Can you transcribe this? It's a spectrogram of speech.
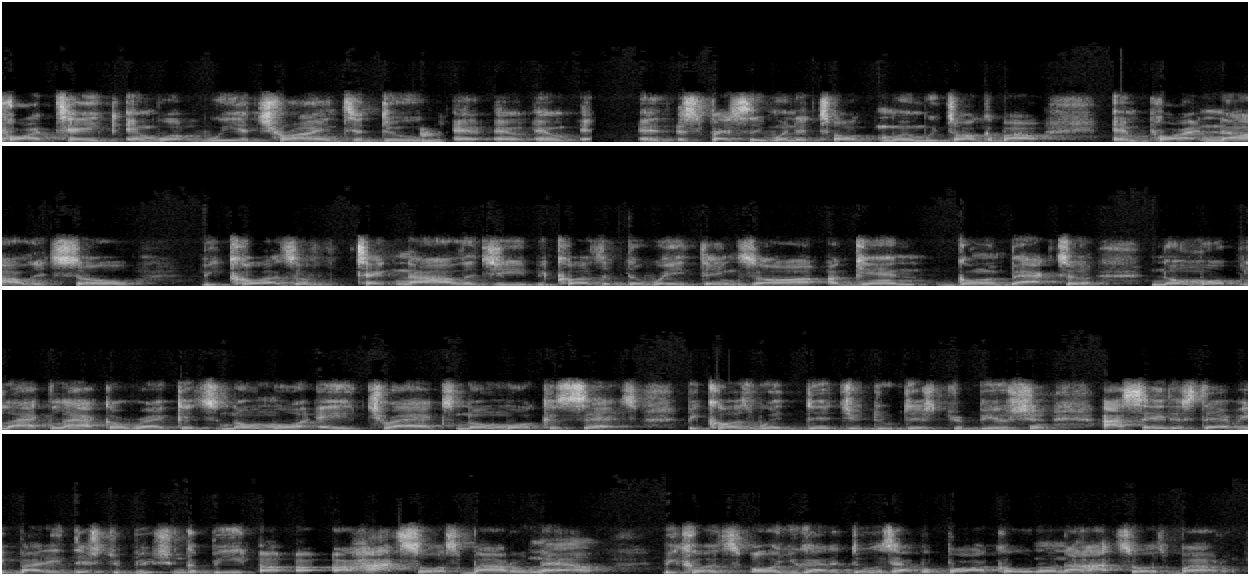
partake in what we're trying to do, mm. and, and, and especially when it talk when we talk about impart knowledge. So because of technology, because of the way things are, again, going back to no more black lacquer records, no more eight tracks, no more cassettes, because we're digital distribution. I say this to everybody distribution could be a, a, a hot sauce bottle now because all you got to do is have a barcode on a hot sauce bottle.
